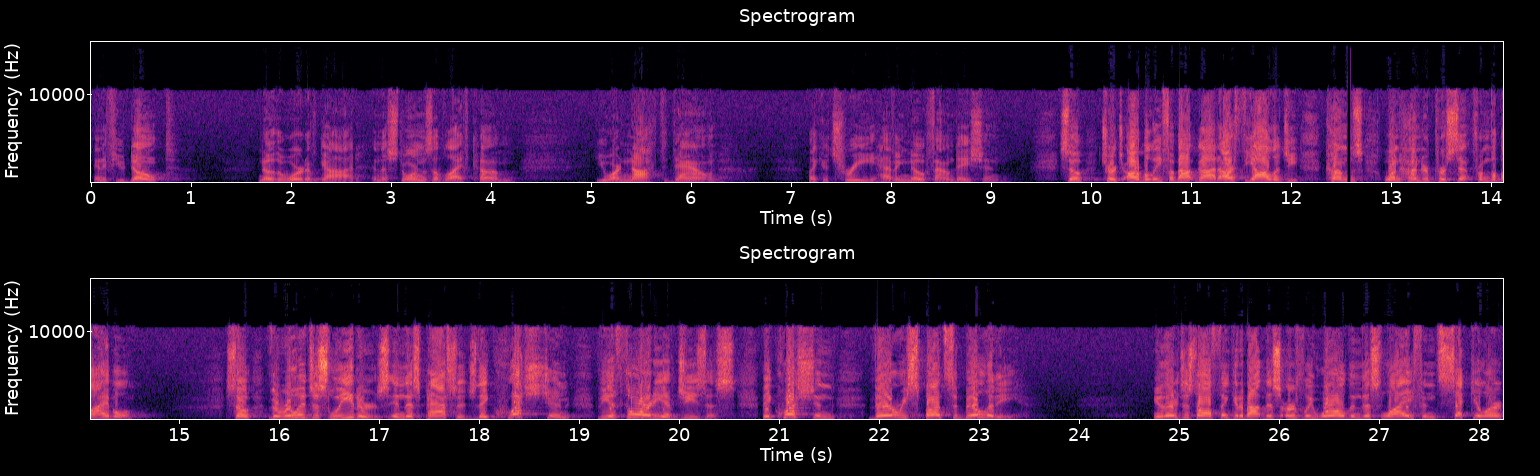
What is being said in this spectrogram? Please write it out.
And if you don't know the Word of God and the storms of life come, you are knocked down like a tree having no foundation. So, church, our belief about God, our theology comes 100% from the Bible. So, the religious leaders in this passage, they question the authority of Jesus. They question their responsibility. You know, they're just all thinking about this earthly world and this life and secular,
